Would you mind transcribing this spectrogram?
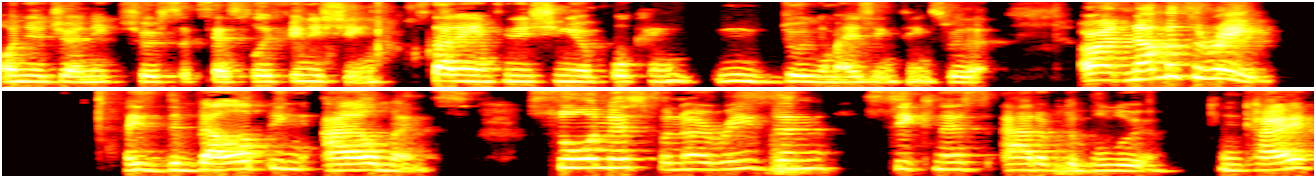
on your journey to successfully finishing, starting and finishing your book and doing amazing things with it. All right. Number three is developing ailments soreness for no reason, sickness out of the blue. Okay,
